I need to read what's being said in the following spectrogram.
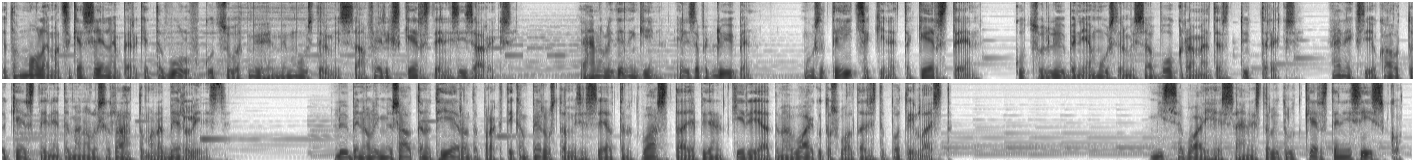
jota molemmat sekä Sellenberg että Wolf kutsuivat myöhemmin muistelmissaan Felix Kersteinin sisariksi. Ja hän oli tietenkin Elisabeth Lyben. Muistatte itsekin, että Kersteen kutsui Lybenia muistelmissaan vuokraimäntänsä tyttäreksi. Häneksi, joka auttoi Kersteiniä tämän ollessa rahattomana Berliinissä. Lyben oli myös auttanut hierontapraktiikan perustamisessa ja ottanut vastaan ja pitänyt kirjaa tämän vaikutusvaltaisista potilaista. Missä vaiheessa hänestä oli tullut Kerstenin sisko –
